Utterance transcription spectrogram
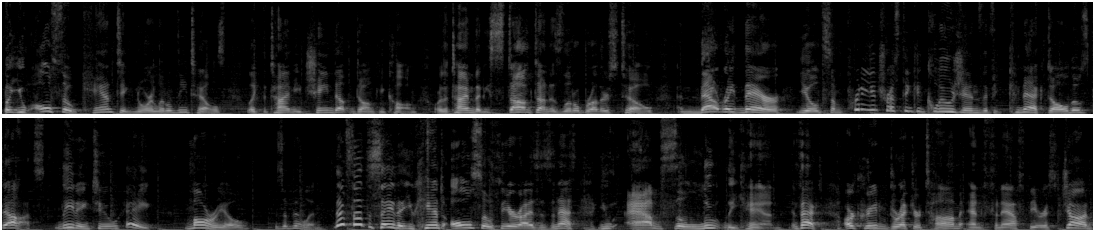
but you also can't ignore little details like the time he chained up Donkey Kong or the time that he stomped on his little brother's toe. And that right there yields some pretty interesting conclusions if you connect all those dots, leading to hey, Mario is a villain. That's not to say that you can't also theorize as an S. You absolutely can. In fact, our creative director Tom and FNAF theorist John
